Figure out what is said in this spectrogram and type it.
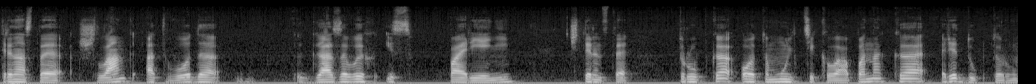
13 шланг отвода газовых испарений. 14 трубка от мультиклапана к редуктору.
